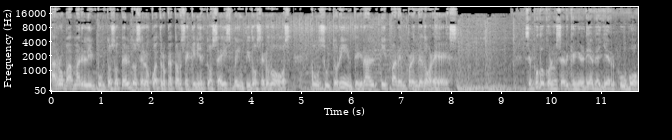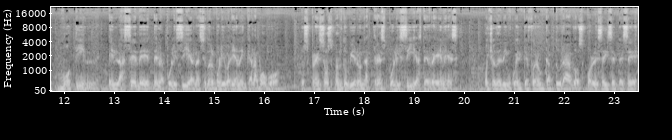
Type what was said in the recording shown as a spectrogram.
arroba marilyn.soteldo 0414-506-2202. Consultoría integral y para emprendedores. Se pudo conocer que en el día de ayer hubo motín en la sede de la Policía Nacional Bolivariana en Carabobo. Los presos mantuvieron a tres policías de rehenes. Ocho delincuentes fueron capturados por el 6CPC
